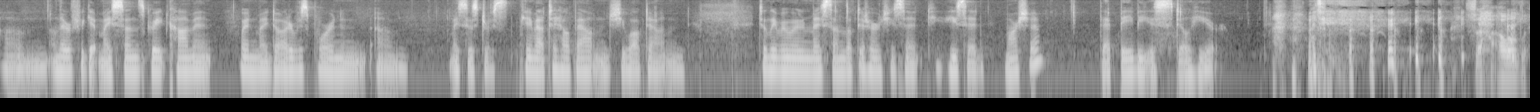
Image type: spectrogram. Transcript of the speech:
Um, I'll never forget my son's great comment when my daughter was born and um, my sister came out to help out and she walked out and to leave when my son looked at her and she said, he said, Marcia, that baby is still here. so how old,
